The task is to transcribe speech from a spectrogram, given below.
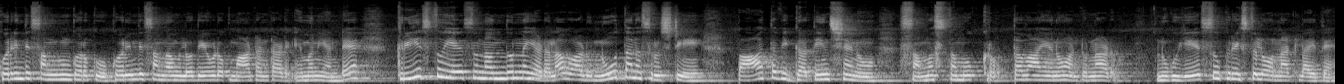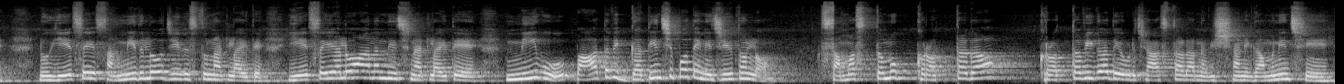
కొరింది సంఘం కొరకు కొరింది సంఘంలో దేవుడు ఒక మాట అంటాడు. ఏమని అంటే క్రీస్తు యేసు నందున్న ఎడల వాడు నూతన సృష్టి పాతవి గతించెను సమస్తము క్రొత్తవాయను అంటున్నాడు. నువ్వు యేసుక్రీస్తులో ఉన్నట్లయితే నువ్వు ఏసయ సన్నిధిలో జీవిస్తున్నట్లయితే ఏసయ్యలో ఆనందించినట్లయితే నీవు పాతవి గతించిపోతాయి నీ జీవితంలో. సమస్తము క్రొత్తగా క్రొత్తవిగా దేవుడు చేస్తాడన్న విషయాన్ని గమనించి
